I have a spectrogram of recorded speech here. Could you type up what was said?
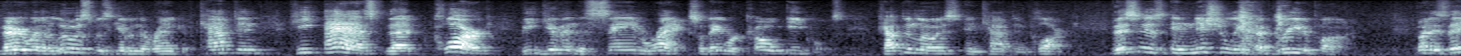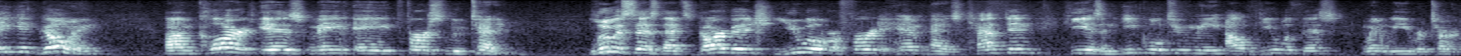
Meriwether Lewis was given the rank of captain. He asked that Clark be given the same rank, so they were co-equals, Captain Lewis and Captain Clark. This is initially agreed upon, but as they get going, um, Clark is made a first lieutenant. Lewis says that's garbage. You will refer to him as captain. He is an equal to me. I'll deal with this when we return.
